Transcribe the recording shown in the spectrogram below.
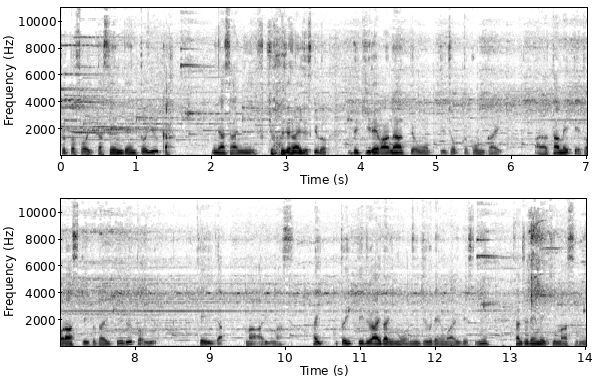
ちょっとそういった宣伝というか、皆さんに不況じゃないですけど、できればなって思って、ちょっと今回、改めて撮らせていただいているという経緯が、まああります。はい。と言っている間にもう20連終わりですね。30連目いきますね。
